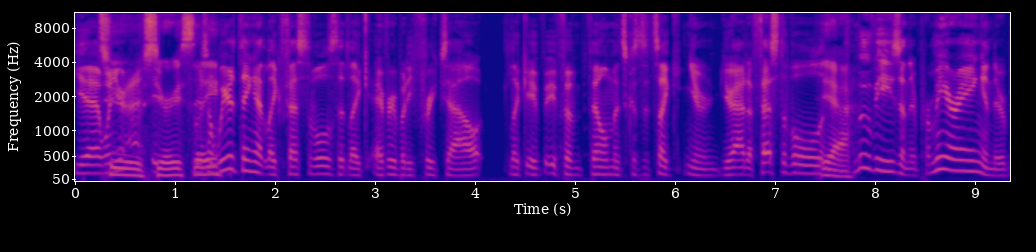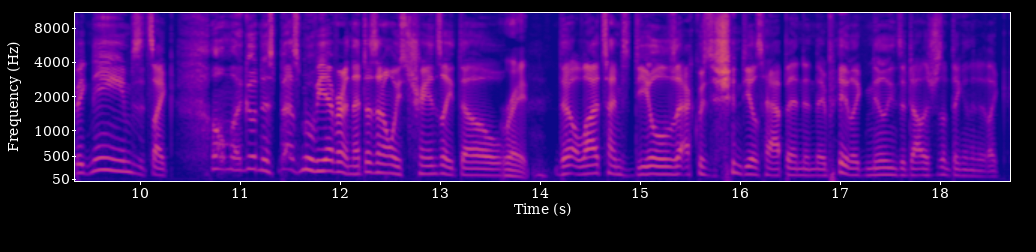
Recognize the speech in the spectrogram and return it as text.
Yeah, when too you're at, it- seriously. there's a weird thing at like festivals that like everybody freaks out Like if, if a film, it's because it's like you're you're at a festival and Yeah. movies and they're premiering and they're big names. It's like, oh my goodness, best movie ever, and that doesn't always translate though. Right. The, a lot of times deals, acquisition deals happen, and they pay like millions of dollars or something, and then it like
